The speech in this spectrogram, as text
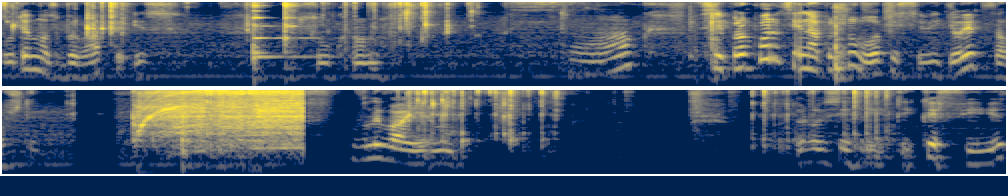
будемо збивати із цукром. Так. Всі пропорції напишу в описі відео, як завжди. Вливаємо розігрітий кефір,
